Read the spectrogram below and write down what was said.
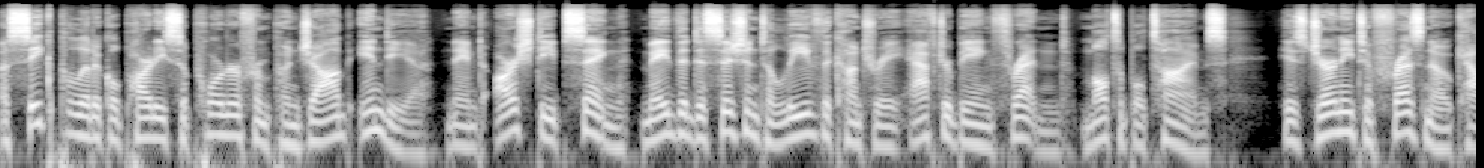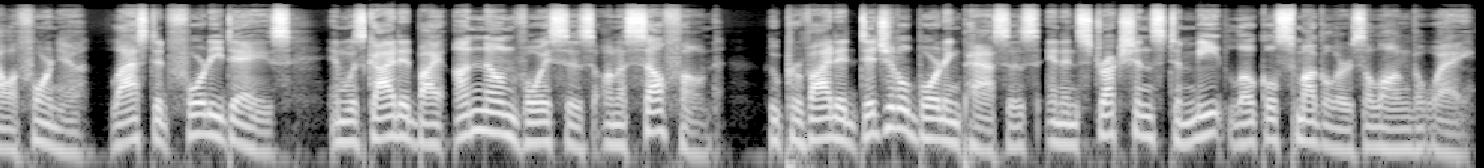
A Sikh political party supporter from Punjab, India, named Arshdeep Singh, made the decision to leave the country after being threatened multiple times. His journey to Fresno, California, lasted 40 days and was guided by unknown voices on a cell phone. Who provided digital boarding passes and instructions to meet local smugglers along the way.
